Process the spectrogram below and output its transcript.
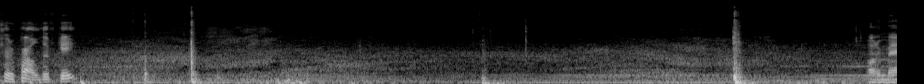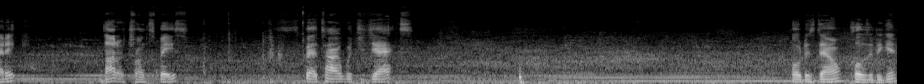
Show the power lift gate. Automatic. A lot of trunk space. Spare tire with your jacks. Fold this down, close it again.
